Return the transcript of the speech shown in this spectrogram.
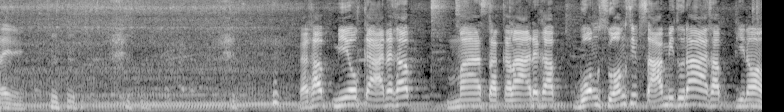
ได้นี่นะครับมีโอกาสนะครับมาสักการะนะครับบวงสรวง 13 มิถุนาครับพี่น้อง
